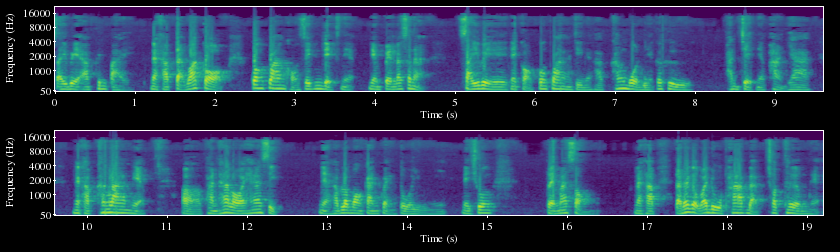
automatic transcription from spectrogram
ไซด์เวย์อัพขึ้นไปนะครับแต่ว่ากรอบกว้างๆของ Set Index เนี่ยยังเป็นลักษณะไซด์เวย์ในกรอบกว้างๆจริงนะครับข้างบนเนี่ยก็คือพันเเนี่ยผ่านยากนะครับข้างล่างเนี่ยพันห้าร้อยห้าสิบเนี่ยครับเรามองการแกว่งตัวอยู่นี้ในช่วงไตรมาสสองนะครับแต่ถ้าเกิดว่าดูภาพแบบช็อตเทอมเนี่ย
